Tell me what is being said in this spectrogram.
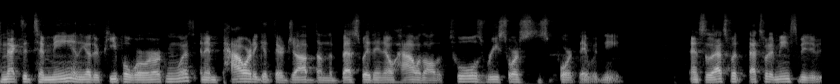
connected to me and the other people we're working with, and empowered to get their job done the best way they know how with all the tools, resources, and support they would need. And so that's what that's what it means to be to,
